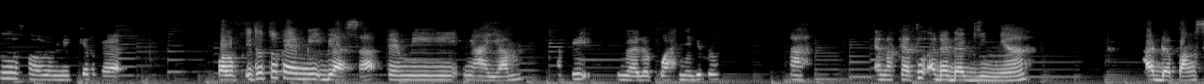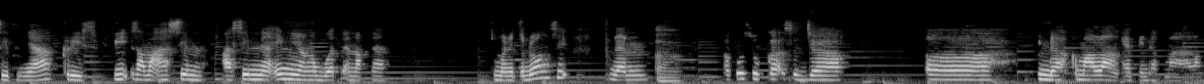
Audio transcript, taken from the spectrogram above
tuh selalu mikir kayak, walaupun itu tuh kayak mie biasa, kayak mie mie ayam, tapi nggak ada kuahnya gitu. Nah, enaknya tuh ada dagingnya, ada pangsitnya, crispy sama asin. Asinnya ini yang ngebuat enaknya. Cuman itu doang sih. Dan Eh, aku suka sejak eh pindah ke Malang, eh pindah ke Malang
